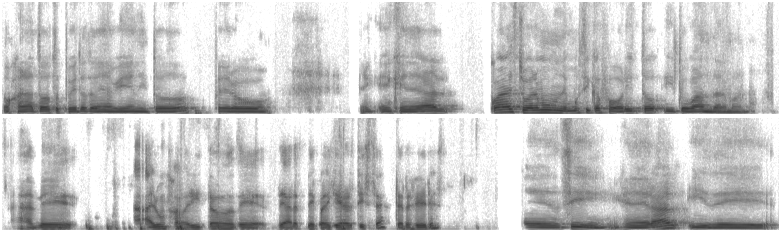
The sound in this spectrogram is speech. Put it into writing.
ojalá todos tus proyectos te vayan bien y todo, pero en, en general, ¿cuál es tu álbum de música favorito y tu banda, hermano? Ah, de álbum favorito de, de, de cualquier artista, ¿te refieres? En sí, en general y de,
